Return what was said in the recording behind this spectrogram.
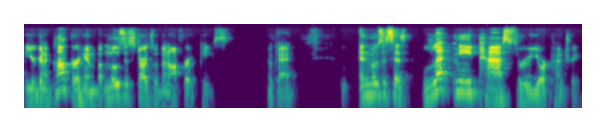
you're going to conquer him, but Moses starts with an offer of peace. Okay. And Moses says, Let me pass through your country.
